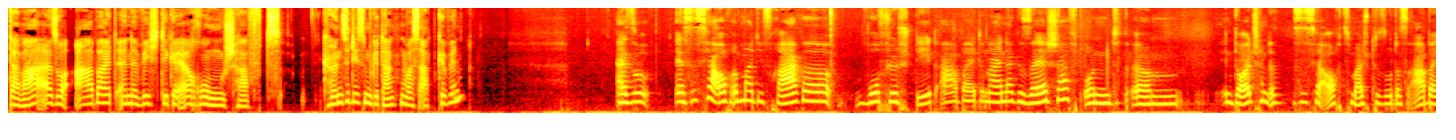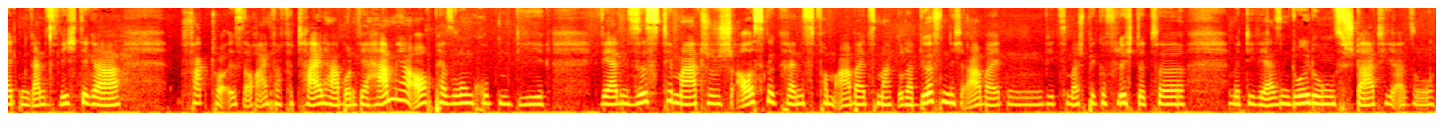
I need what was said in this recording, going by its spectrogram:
Da war also Arbeit eine wichtige Errungenschaft. Können Sie diesem Gedanken was abgewinnen? Also es ist ja auch immer die Frage, wofür steht Arbeit in einer Gesellschaft? Und ähm, in Deutschland ist es ja auch zum Beispiel so, dass Arbeit ein ganz wichtiger Faktor ist, auch einfach für Teilhabe. Und wir haben ja auch Personengruppen, die werden systematisch ausgegrenzt vom Arbeitsmarkt oder dürfen nicht arbeiten, wie zum Beispiel Geflüchtete mit diversen Duldungsstati, also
